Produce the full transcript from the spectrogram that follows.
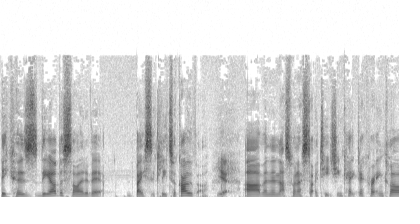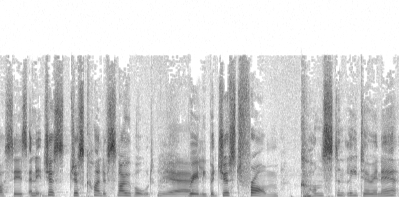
because the other side of it basically took over. Yeah. Um, and then that's when I started teaching cake decorating classes, and it mm. just just kind of snowballed. Yeah. Really, but just from constantly doing it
